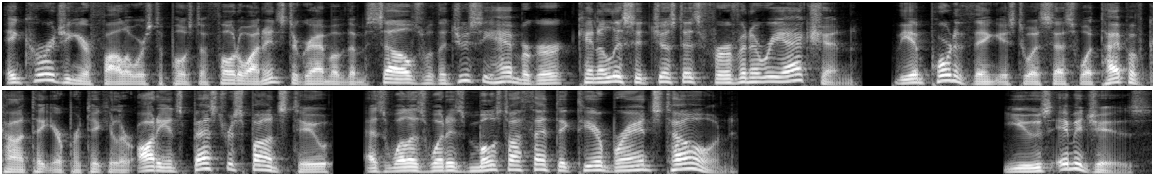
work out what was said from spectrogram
Encouraging your followers to post a photo on Instagram of themselves with a juicy hamburger can elicit just as fervent a reaction. The important thing is to assess what type of content your particular audience best responds to, as well as what is most authentic to your brand's tone. Use images.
